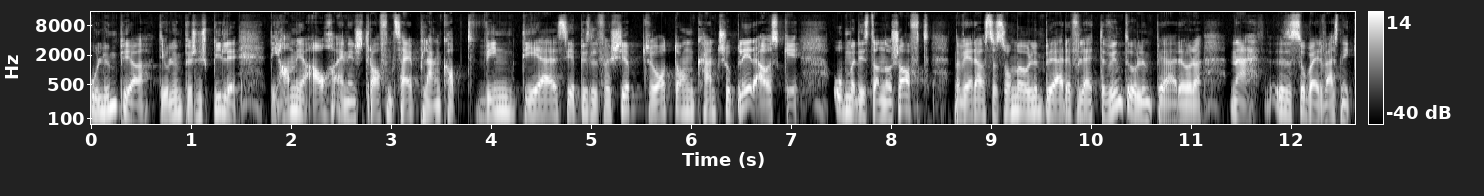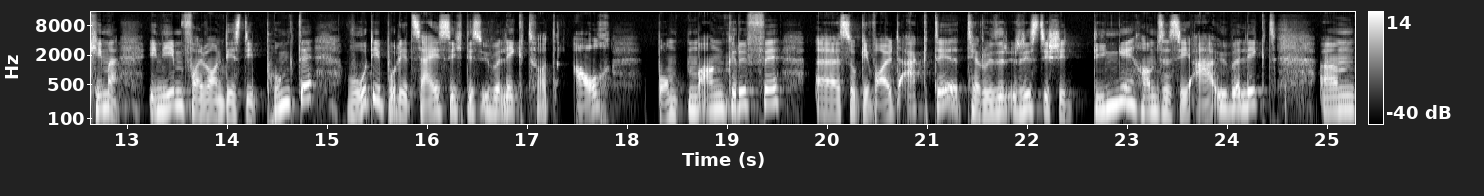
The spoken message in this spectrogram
Olympia, die Olympischen Spiele, die haben ja auch einen straffen Zeitplan gehabt. Wenn der sich ein bisschen verschiebt, ja, dann kann es schon blöd ausgehen. Ob man das dann noch schafft, dann wäre aus der Sommerolympiade vielleicht der Winterolympiade oder, na, so weit war es nicht gekommen. In jedem Fall waren das die Punkte, wo die Polizei sich das überlegt hat. Auch Bombenangriffe, äh, so Gewaltakte, terroristische Dinge haben sie sich auch überlegt. Ähm,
